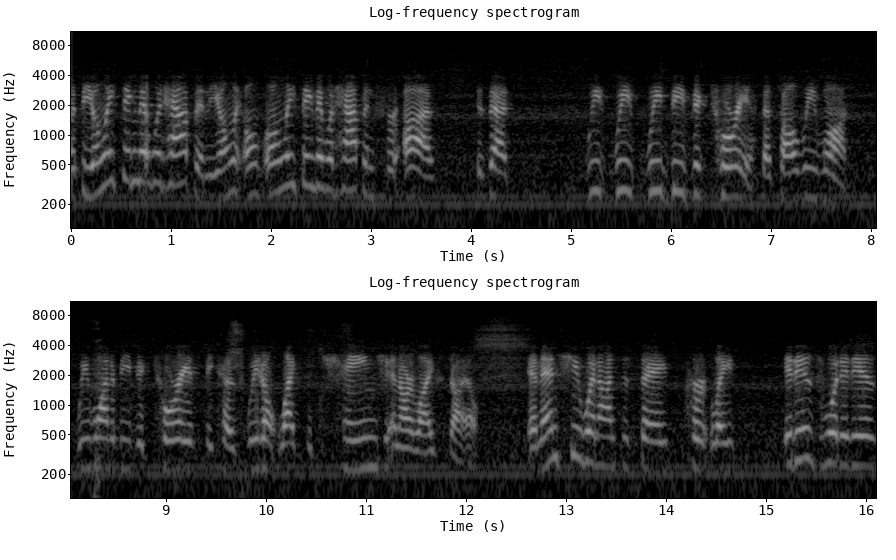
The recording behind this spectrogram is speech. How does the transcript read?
But the only thing that would happen, the only o- only thing that would happen for us is that we we we'd be victorious. That's all we want. We want to be victorious because we don't like the change in our lifestyle. And then she went on to say curtly, "It is what it is.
